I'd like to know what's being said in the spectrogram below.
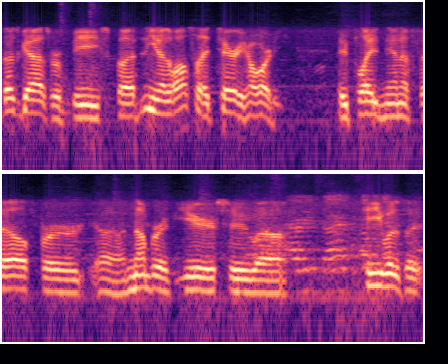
those guys were beasts. But you know, they also had Terry Hardy, who played in the NFL for uh, a number of years. Who uh, he was an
